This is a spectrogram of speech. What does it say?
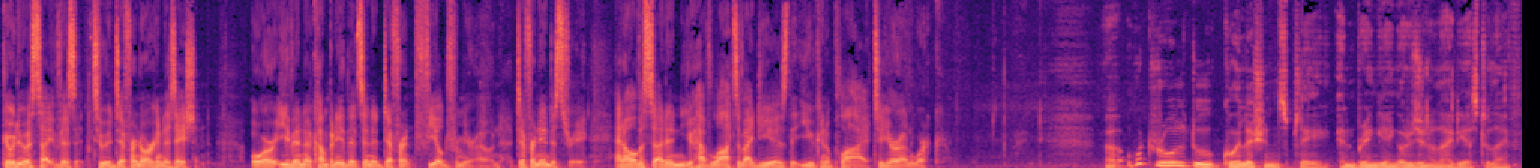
Go do a site visit to a different organization or even a company that's in a different field from your own, a different industry. And all of a sudden, you have lots of ideas that you can apply to your own work. Uh, what role do coalitions play in bringing original ideas to life?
